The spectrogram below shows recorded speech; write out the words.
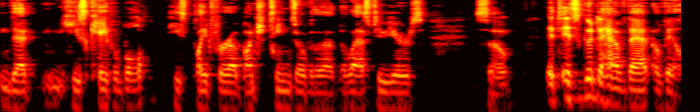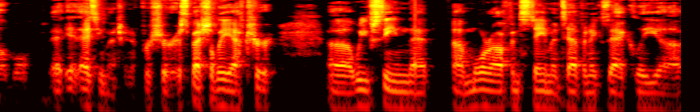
that he's capable. He's played for a bunch of teams over the, the last few years, so it, it's good to have that available, as you mentioned, for sure. Especially after uh, we've seen that uh, Moroff and Stamets haven't exactly uh,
